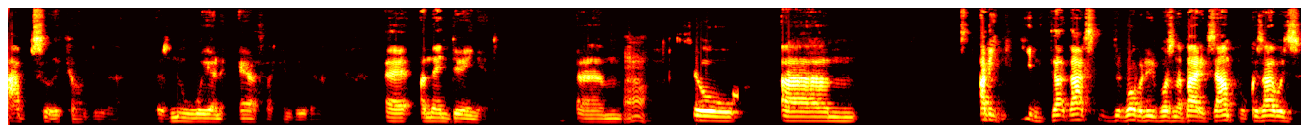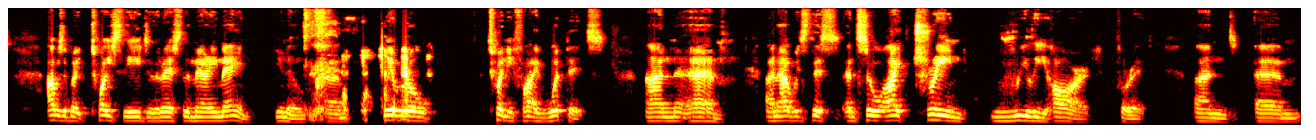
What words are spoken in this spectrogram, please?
absolutely can't do that. There's no way on earth I can do that, uh, and then doing it. Um, wow. So, um, I mean, that, that's Robin Hood wasn't a bad example because I was I was about twice the age of the rest of the merry men. You know, um, they were all 25 whippets, and um, and I was this, and so I trained really hard for it, and um,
